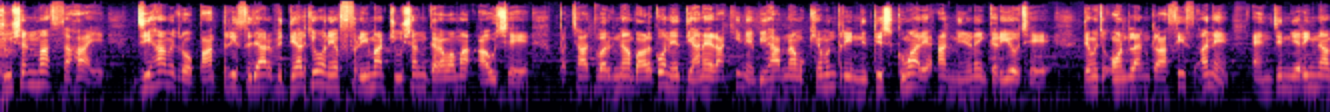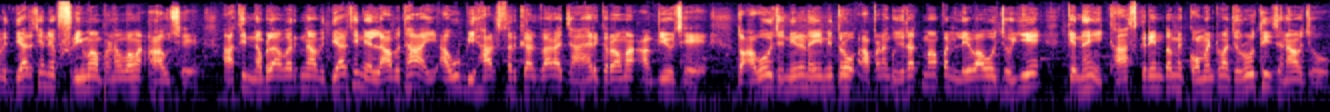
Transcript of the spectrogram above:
ટ્યુશનમાં સહાય. જી હા મિત્રો, પાંત્રીસ હજાર વિદ્યાર્થીઓને ફ્રીમાં ટ્યુશન કરાવવામાં આવશે. પછાત વર્ગના બાળકોને ધ્યાને રાખીને બિહારના મુખ્યમંત્રી નીતિશ કુમારે આ નિર્ણય કર્યો છે. તેમજ ઓનલાઈન ક્લાસીસ અને એન્જિનિયરિંગના વિદ્યાર્થીઓને ફ્રીમાં ભણાવવામાં આવશે. આથી નબળા વર્ગના વિદ્યાર્થીને લાભ થાય આવું બિહાર સરકાર દ્વારા જાહેર કરવામાં આવ્યું છે. તો આવો જ નિર્ણય મિત્રો આપણા ગુજરાતમાં પણ લેવાવો જોઈએ કે નહીં? ખાસ કરીને તમે કોમેન્ટમાં જરૂરથી જણાવજો.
